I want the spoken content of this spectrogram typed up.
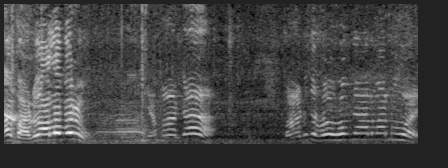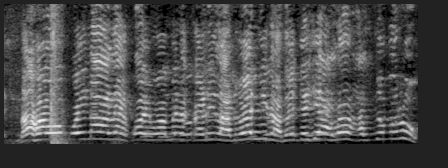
આ ભાડું આલો કા ભાડું તો હવ હવ ને આલવાનું હોય ના હા કોઈ ના આલે કોઈ અમે કણી લાડવા નહીં ખાધા. કે જે આલો આલજો કરું.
